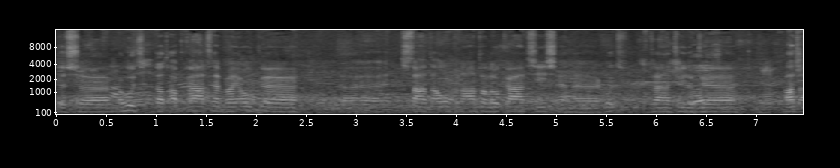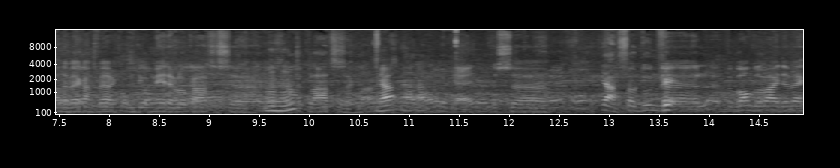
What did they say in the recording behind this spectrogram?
Dus, uh, maar goed, dat apparaat hebben wij ook, uh, staat al op een aantal locaties. En goed, we zijn natuurlijk hard aan de weg aan het werken om die op meerdere locaties -hmm. te plaatsen. Zeg maar. Ja. Dus ja, zodoende bewandelen wij de weg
